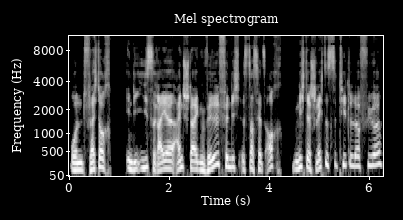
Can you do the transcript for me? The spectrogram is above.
und vielleicht auch in die Ease-Reihe einsteigen will, finde ich, ist das jetzt auch nicht der schlechteste Titel dafür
